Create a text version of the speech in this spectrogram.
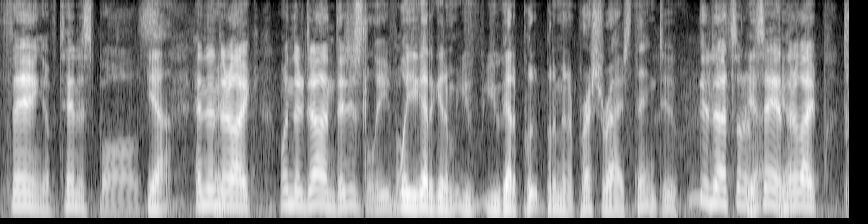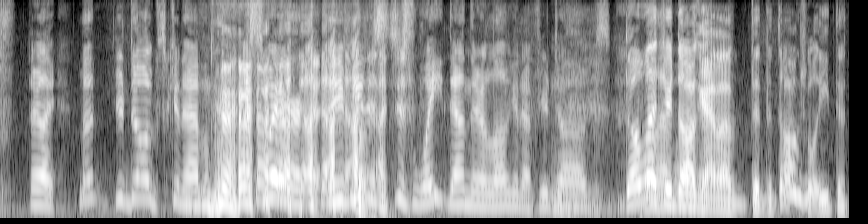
thing of tennis balls. Yeah. And then they're like, when they're done, they just leave them. Well, you got to get them. You you got to put put them in a pressurized thing too. That's what I'm Yeah, saying. yeah. They're like, they're like, let your dogs can have them. I swear, if you just just wait down there long enough, your dogs. Don't let your dog have a. The, the dogs will eat the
